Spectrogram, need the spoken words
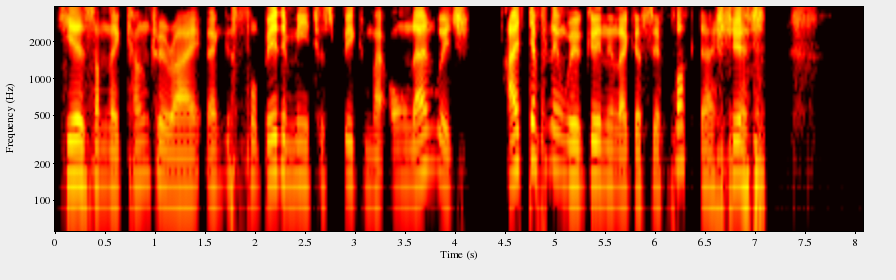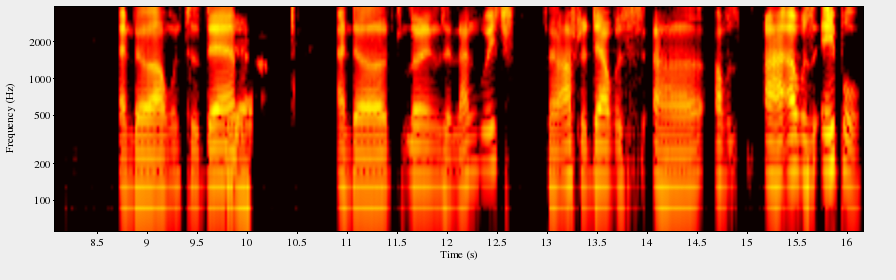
here's some like country, right, and forbidding me to speak my own language, I definitely will going like I say fuck that shit. And uh, I went to them Yeah. and uh, learn the language. Then after that was uh, I was I, I was able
